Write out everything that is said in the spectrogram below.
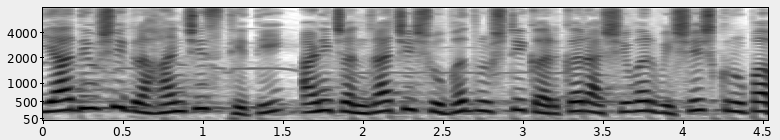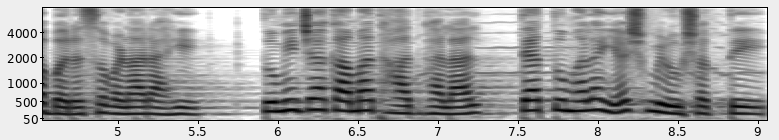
या दिवशी ग्रहांची स्थिती आणि चंद्राची शुभदृष्टी कर्क राशीवर विशेष कृपा बरसवणार आहे. तुम्ही ज्या कामात हात घालाल त्यात तुम्हाला यश मिळू शकते.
